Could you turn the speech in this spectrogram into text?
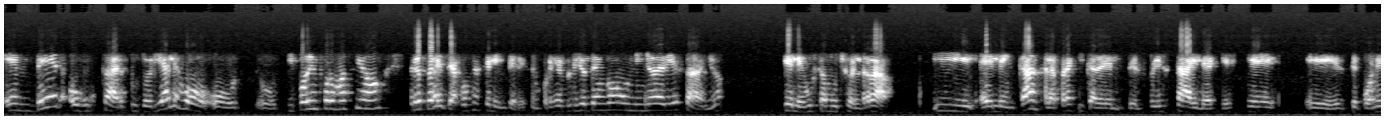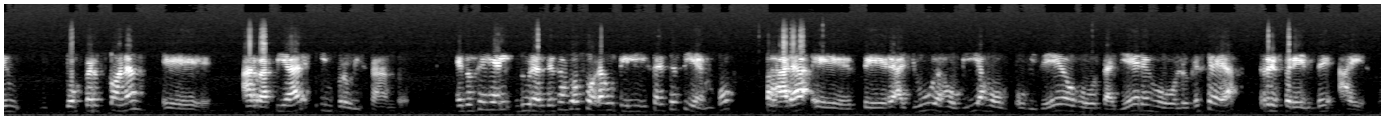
en ver o buscar tutoriales o, tipo de información referente a cosas que le interesen. Por ejemplo, yo tengo un niño de 10 años que le gusta mucho el rap y él le encanta la práctica del, del freestyler, que es que eh, se ponen dos personas eh, a rapear improvisando. Entonces él durante esas dos horas utiliza ese tiempo para eh, ver ayudas o guías o, o videos o talleres o lo que sea referente a eso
